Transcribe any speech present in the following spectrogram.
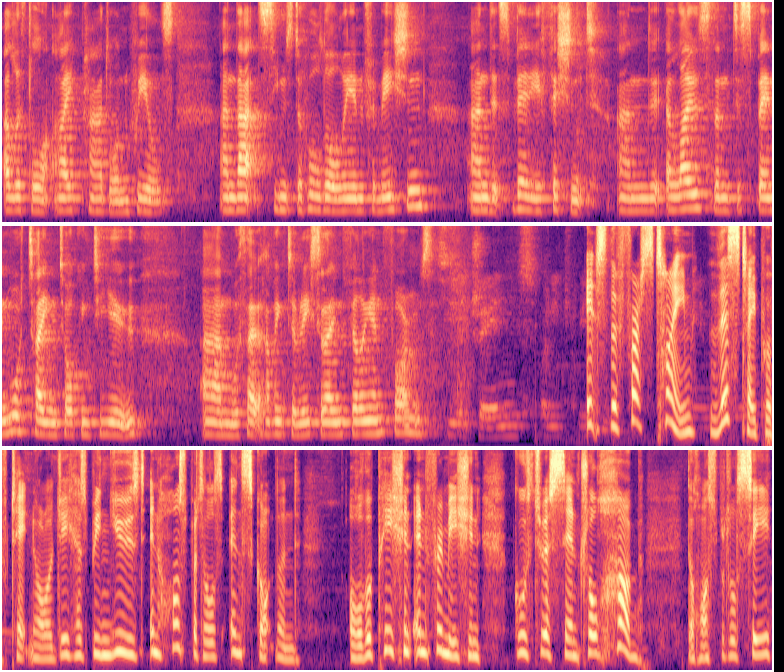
a little iPad on wheels and that seems to hold all the information and it's very efficient and it allows them to spend more time talking to you um, without having to race around filling in forms. It's the first time this type of technology has been used in hospitals in Scotland. All the patient information goes to a central hub. The hospitals say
